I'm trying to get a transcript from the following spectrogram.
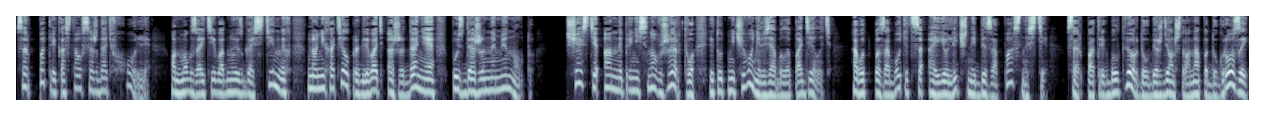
Сэр Патрик остался ждать в холле — он мог зайти в одну из гостиных, но не хотел продлевать ожидания, пусть даже на минуту. Счастье Анны принесено в жертву, и тут ничего нельзя было поделать. А вот позаботиться о ее личной безопасности, сэр Патрик был твердо убежден, что она под угрозой,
